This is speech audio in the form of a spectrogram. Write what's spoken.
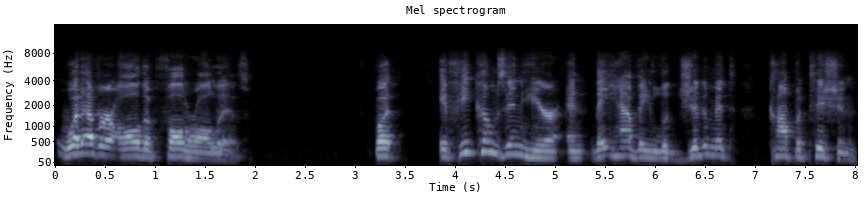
whatever all the falderall is. But if he comes in here and they have a legitimate competition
